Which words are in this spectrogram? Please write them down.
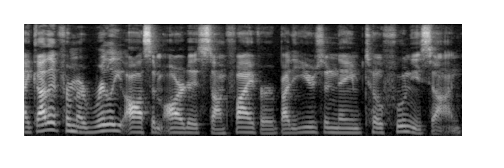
I got it from a really awesome artist on Fiverr by the username Tofuni-san.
